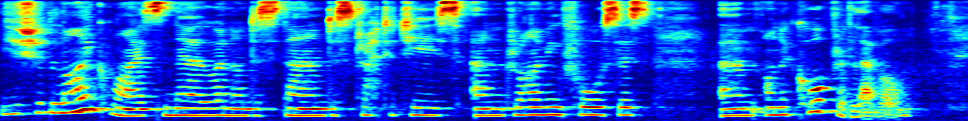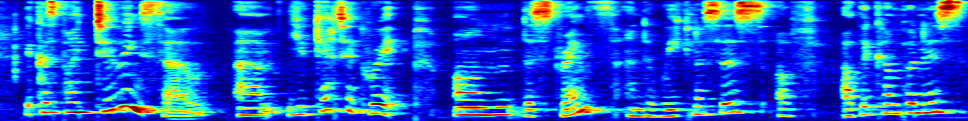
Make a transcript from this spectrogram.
you should likewise know and understand the strategies and driving forces um, on a corporate level. Because by doing so, um, you get a grip on the strengths and the weaknesses of other companies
